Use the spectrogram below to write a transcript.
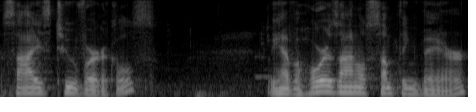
size two verticals. We have a horizontal something there.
